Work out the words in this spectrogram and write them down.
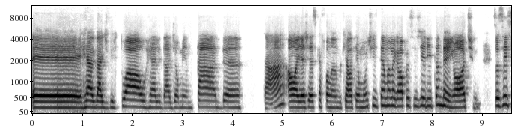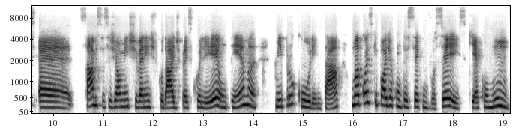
eh, realidade virtual, realidade aumentada, tá. E a Jéssica falando que ela tem um monte de tema legal para sugerir também, ótimo. Se vocês, eh, sabe, se vocês realmente tiverem dificuldade para escolher um tema, me procurem, tá. Uma coisa que pode acontecer com vocês, que é comum,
